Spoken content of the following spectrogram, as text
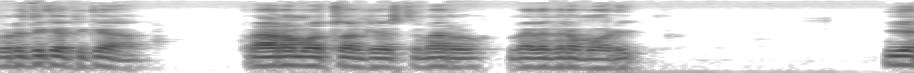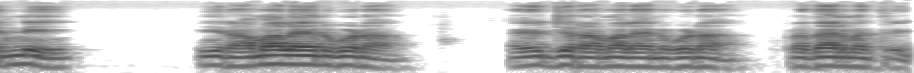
త్వరితగతిగా ప్రారంభోత్సవాలు చేస్తున్నారు నరేంద్ర మోడీ. ఇవన్నీ ఈ రామాలయాన్ని కూడా అయోధ్య రామాలయాన్ని కూడా ప్రధానమంత్రి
